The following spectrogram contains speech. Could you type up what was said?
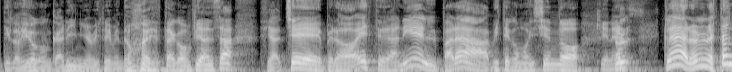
te lo digo con cariño, ¿viste? Me tomo esta confianza. Decía, che, pero este Daniel, pará, ¿viste? Como diciendo. ¿Quién es? Claro, no lo están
